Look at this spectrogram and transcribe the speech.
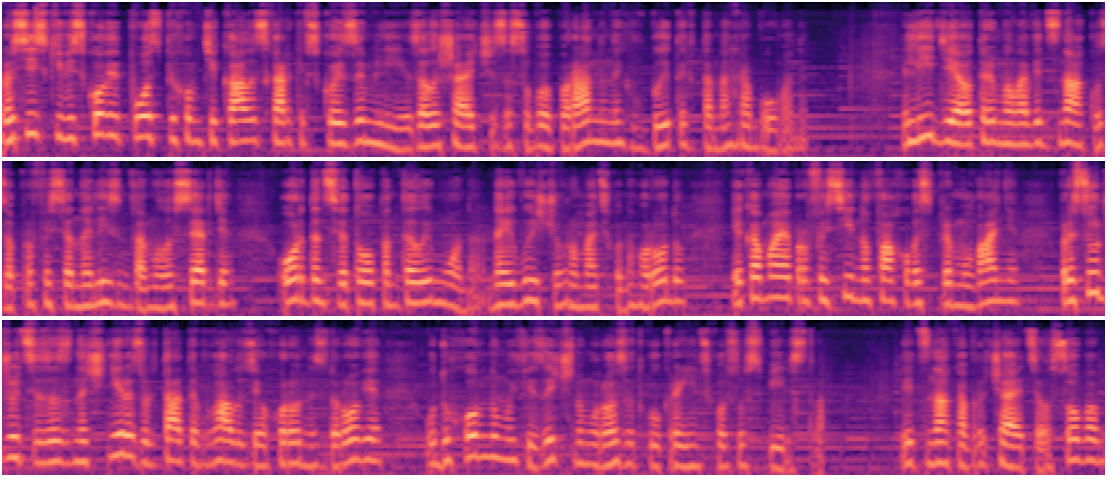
Російські військові поспіхом тікали з харківської землі, залишаючи за собою поранених, вбитих та награбованих. Лідія отримала відзнаку за професіоналізм та милосердя орден святого Пантелеймона, найвищу громадську нагороду, яка має професійно-фахове спрямування, присуджується за значні результати в галузі охорони здоров'я у духовному і фізичному розвитку українського суспільства. Відзнака вручається особам,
